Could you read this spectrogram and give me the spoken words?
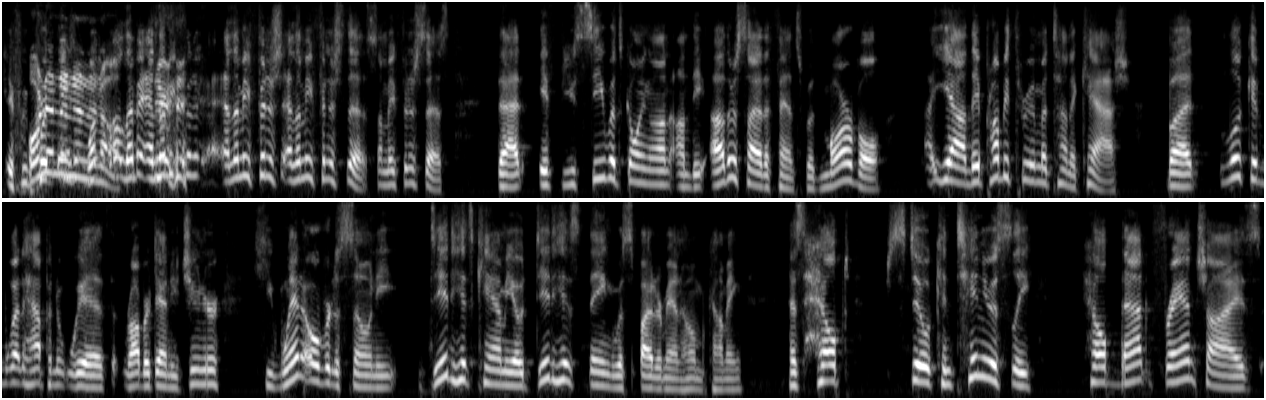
if we oh, put no, no, no, no, no. let me and let me finish, and let me finish and let me finish this. Let me finish this. That if you see what's going on on the other side of the fence with Marvel, uh, yeah, they probably threw him a ton of cash, but look at what happened with Robert Downey Jr. He went over to Sony, did his cameo, did his thing with Spider-Man: Homecoming, has helped still continuously help that franchise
